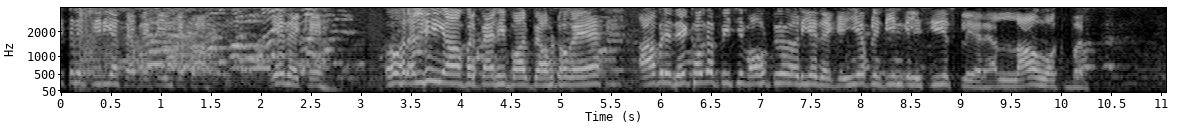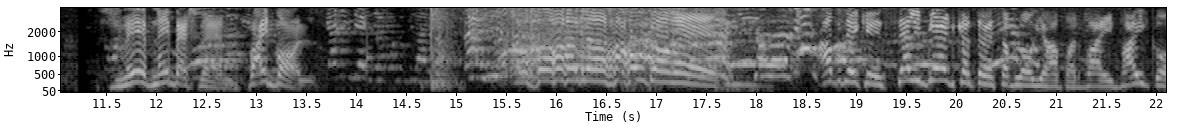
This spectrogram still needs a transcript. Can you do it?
इतने सीरियस है अपनी टीम के साथ। ये देखें। और अली यहाँ पर पहली बॉल पे आउट हो गए हैं। आपने देखा होगा पीछे आउट हुए और ये देखें ये अपनी टीम के लिए सीरियस प्लेयर है। अल्लाह अकबर। जुहेब नए बैट्समैन वाइट बॉल और आउट हो गए। अब देखें सेलिब्रेट करते हुए सब लोग यहाँ पर। भाई भाई को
